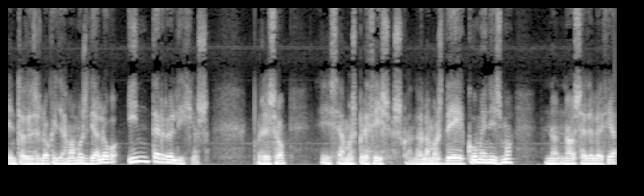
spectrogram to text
entonces es lo que llamamos diálogo interreligioso. Por eso, eh, seamos precisos, cuando hablamos de ecumenismo, no, se debe decir,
